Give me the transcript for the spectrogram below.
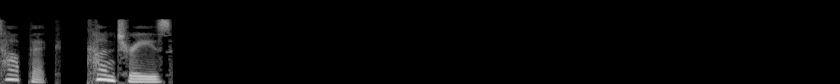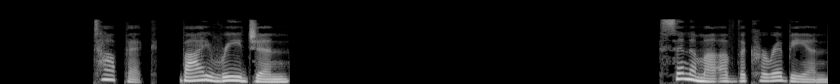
Topic: Countries. Topic: By region. Cinema of the Caribbean.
